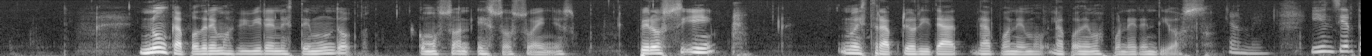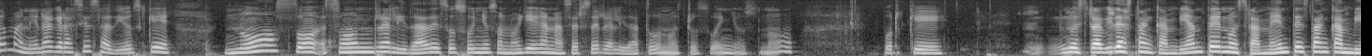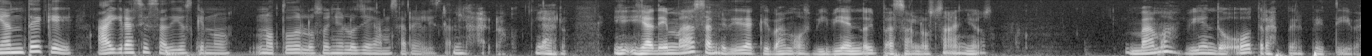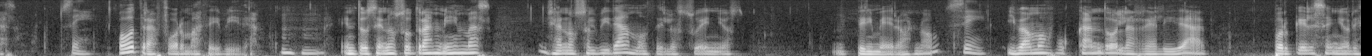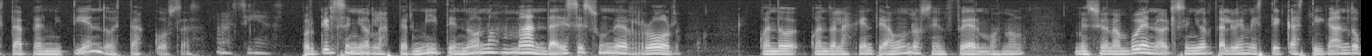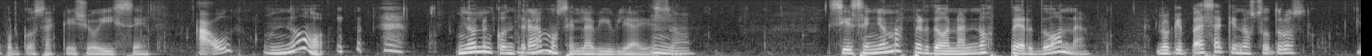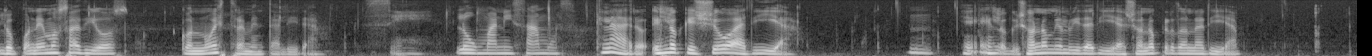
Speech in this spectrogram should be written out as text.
Nunca podremos vivir en este mundo como son esos sueños, pero sí nuestra prioridad la ponemos la podemos poner en Dios. Amén. Y en cierta manera, gracias a Dios que no son, son realidad esos sueños o no llegan a hacerse realidad todos nuestros sueños, ¿no? Porque nuestra vida es tan cambiante, nuestra mente es tan cambiante que hay gracias a Dios que no, no todos los sueños los llegamos a realizar. Claro, claro. Y, y además, a medida que vamos viviendo y pasan los años, vamos viendo otras perspectivas, sí. otras formas de vida. Entonces nosotras mismas ya nos olvidamos de los sueños primeros, ¿no? Sí. Y vamos buscando la realidad por qué el Señor está permitiendo estas cosas. Así es. Porque el Señor las permite, no nos manda. Ese es un error. Cuando, cuando la gente, aún los enfermos, ¿no? Mencionan, bueno, el Señor tal vez me esté castigando por cosas que yo hice. ¿Au? No, no lo encontramos en la Biblia eso. Si el Señor nos perdona, nos perdona. Lo que pasa es que nosotros lo ponemos a Dios con nuestra mentalidad. Sí, lo humanizamos. Claro, es lo que yo haría. Mm. Eh, Es lo que yo no me olvidaría, yo no perdonaría.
